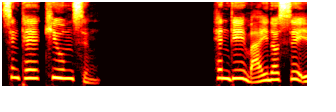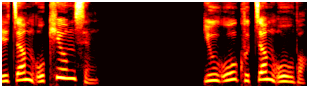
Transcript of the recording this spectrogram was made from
승패 키움 승. 핸디 마이너스 1.5 키움 승. 6 5 9.5 오버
